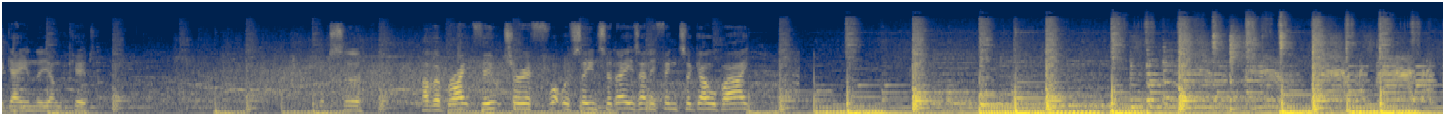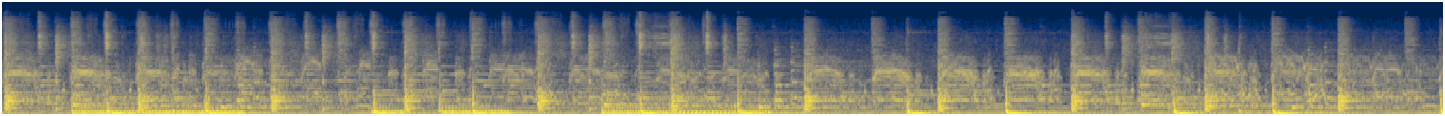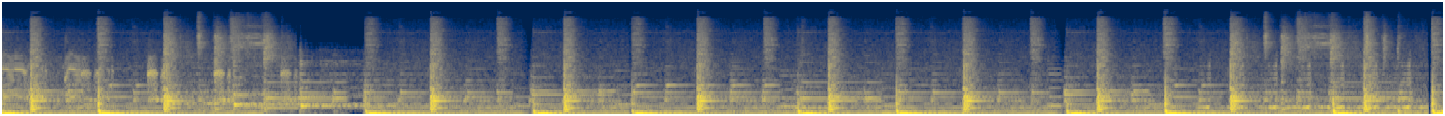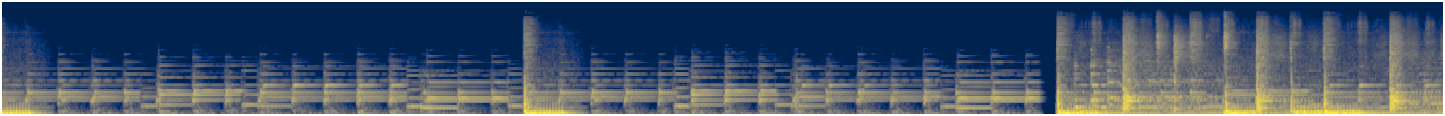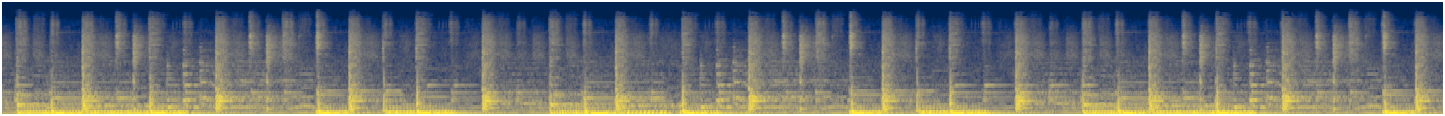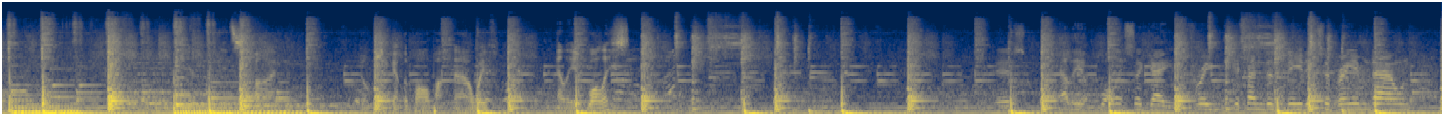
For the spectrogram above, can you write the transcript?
again, the young kid. Looks to have a bright future if what we've seen today is anything to go by. Wallis again. Three defenders needed to bring him down.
